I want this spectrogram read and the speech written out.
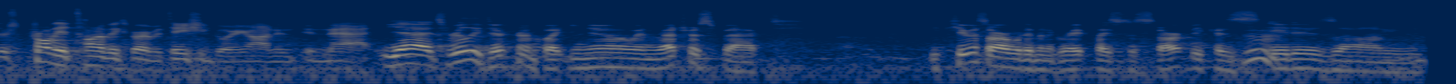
there's probably a ton of experimentation going on in, in that. Yeah, it's really different, but you know, in retrospect, QSR would have been a great place to start because it is um,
